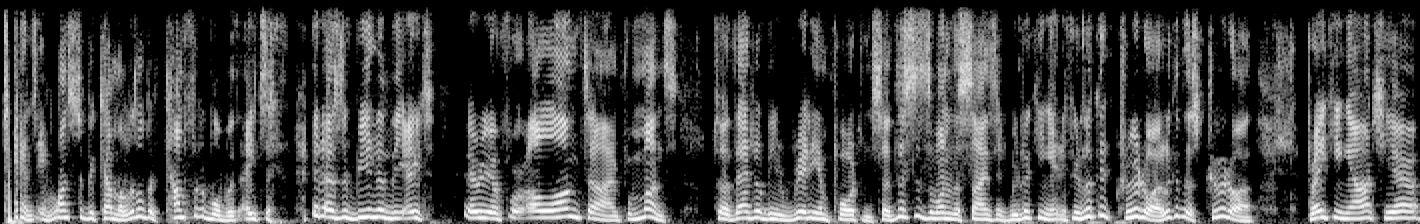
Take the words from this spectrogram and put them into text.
tens, it wants to become a little bit comfortable with eight. It hasn't been in the eight area for a long time, for months. So that'll be really important. So this is one of the signs that we're looking at. If you look at crude oil, look at this crude oil breaking out here.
